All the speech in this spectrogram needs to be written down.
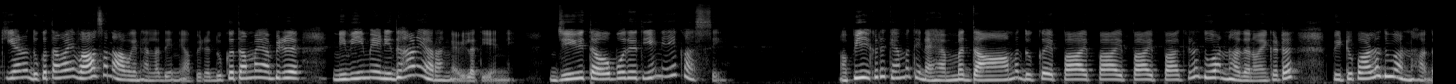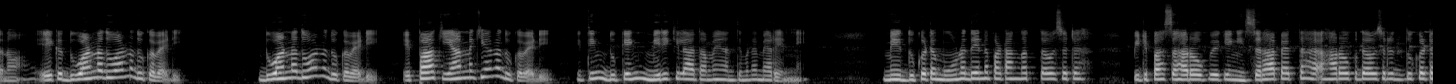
කියන දුක තමයි වාසනාව ගෙනහැලා දෙන්නේ අපිට. දුක තමයි අපිට නිවීමේ නිධානය අරන් ඇවිල්ලා තියෙන්නේ. ජීවිත අවබෝධය තියෙන්නේ ඒක අස්සේ. අපි ඒකට කැමති නැහැ. හැමදාම දුක එපා එපා එපා එපා කියලා දුවන්න හදනවා. ඒකට පිටුපාල දුවන්න හදනවා. ඒක දුවන්න දුවන්න දුක වැඩි. දුවන්න දුවන්න දුක වැඩි. එපා කියන්න කියන දුක වැඩි. ඉතින් දුකෙන් මිරිකිලා තමයි අන්තිමට මැරෙන්නේ. මේ දුකට මූණ දෙන්න පටන් ගත්ත දවසට පිටිපස්ස හරවපු එකෙන් ඉස්සරහා පැත්ත හරවපු දවසට දුකට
